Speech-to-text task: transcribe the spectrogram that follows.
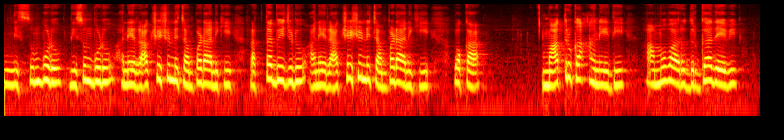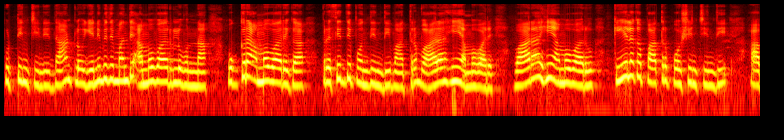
నిశుంభుడు నిశుంభుడు అనే రాక్షసుణ్ణి చంపడానికి రక్తబీజుడు అనే రాక్షసుణ్ణి చంపడానికి ఒక మాతృక అనేది అమ్మవారు దుర్గాదేవి పుట్టించింది. దాంట్లో ఎనిమిది మంది అమ్మవారులు ఉన్న ఉగ్ర అమ్మవారిగా ప్రసిద్ధి పొందింది మాత్రం వారాహి అమ్మవారే. వారాహి అమ్మవారు కీలక పాత్ర పోషించింది. ఆ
